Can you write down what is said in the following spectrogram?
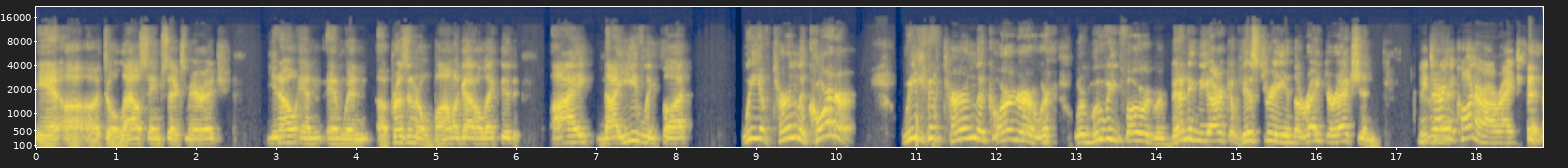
and uh, uh to allow same-sex marriage, you know, and and when uh, President Obama got elected, I naively thought we have turned the corner we have turned the corner. We're we're moving forward. We're bending the arc of history in the right direction. We turned the corner, all right. then,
